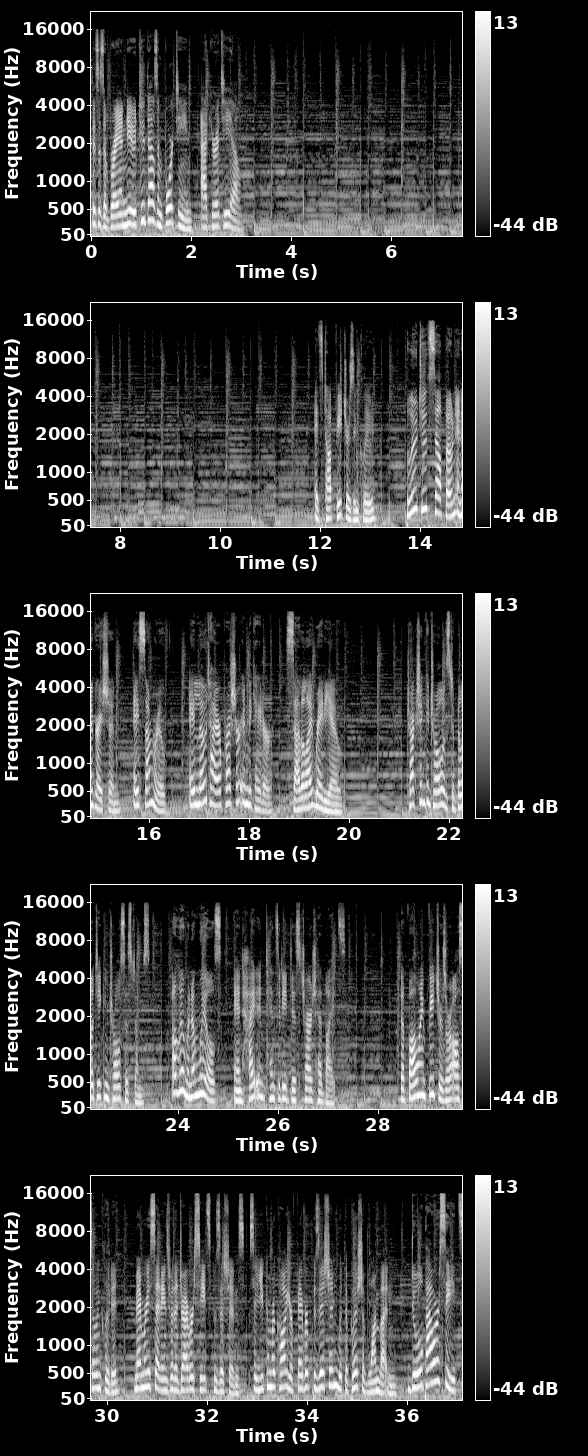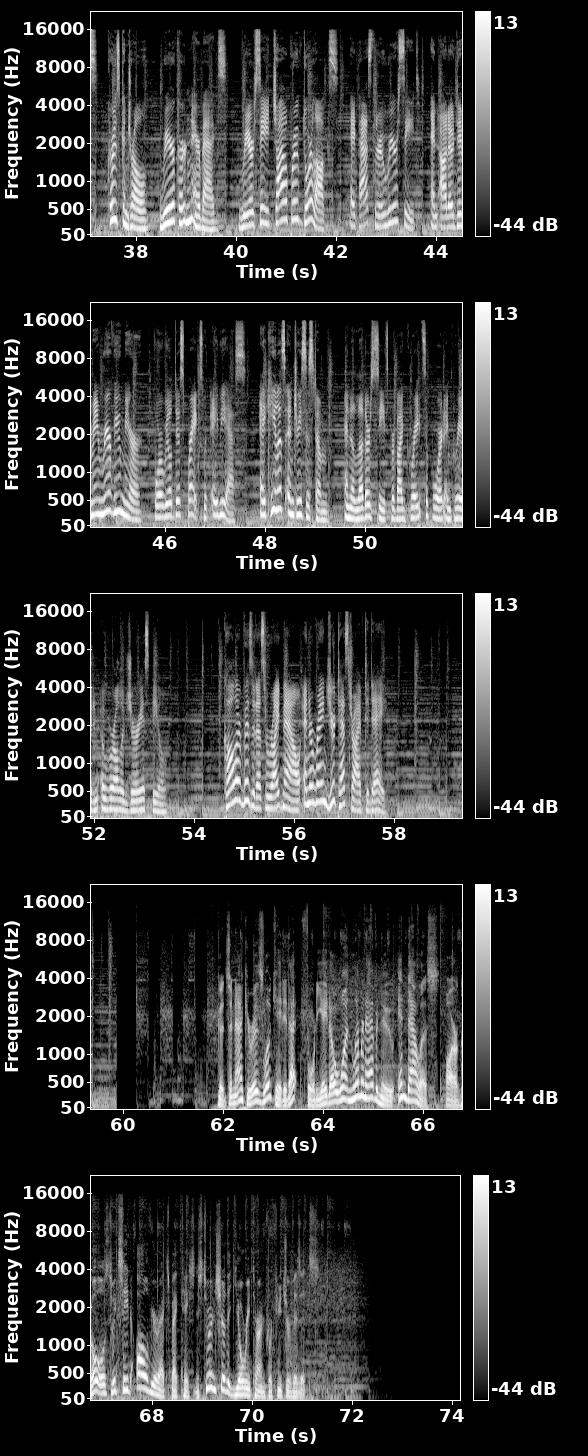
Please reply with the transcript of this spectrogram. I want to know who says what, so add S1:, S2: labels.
S1: This is a brand new 2014 Acura TL. Its top features include Bluetooth cell phone integration, a sunroof, a low tire pressure indicator, satellite radio, traction control and stability control systems, aluminum wheels, and high intensity discharge headlights. The following features are also included memory settings for the driver's seat's positions, so you can recall your favorite position with the push of one button, dual power seats, cruise control, rear curtain airbags, rear seat child-proof door locks, a pass-through rear seat, an auto-dimming rearview mirror, four-wheel disc brakes with ABS, a keyless entry system, and the leather seats provide great support and create an overall luxurious feel. Call or visit us right now and arrange your test drive today.
S2: Goodson Acura is located at 4801 Lemmon Avenue in Dallas. Our goal is to exceed all of your expectations to ensure that you'll return for future visits.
